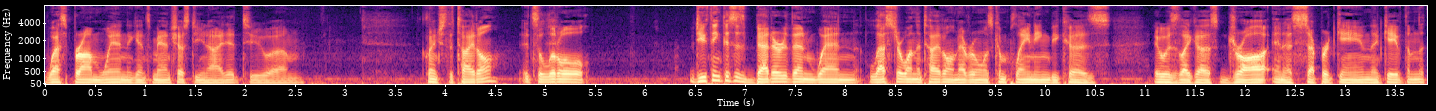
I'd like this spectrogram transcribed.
West Brom win against Manchester United to um, clinch the title. It's a little. Do you think this is better than when Leicester won the title and everyone was complaining because it was like a draw in a separate game that gave them the,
